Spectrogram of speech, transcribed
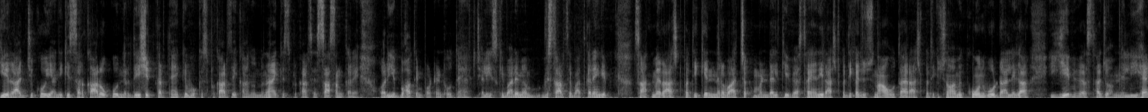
ये राज्य को यानी कि सरकारों को निर्देशित करते हैं कि वो किस प्रकार से कानून बनाए किस प्रकार से शासन करें और ये बहुत इंपॉर्टेंट होते हैं। चलिए इसके बारे में हम विस्तार से बात करेंगे। साथ में राष्ट्रपति के निर्वाचक मंडल की व्यवस्था यानी राष्ट्रपति का जो चुनाव होता है राष्ट्रपति के चुनाव में कौन वोट डालेगा ये व्यवस्था जो हमने ली है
